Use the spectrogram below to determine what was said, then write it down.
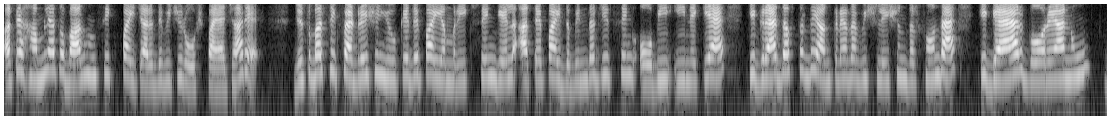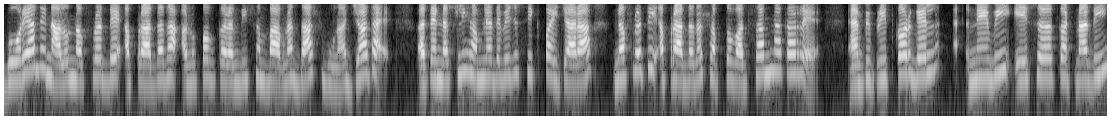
ਅਤੇ ਹਮਲਿਆਂ ਤੋਂ ਬਾਅਦ ਹੁਣ ਸਿੱਖ ਭਾਈਚਾਰੇ ਦੇ ਵਿੱਚ ਰੋਸ਼ ਪਾਇਆ ਜਾ ਰਿਹਾ ਹੈ। ਜਿਸ ਤੋਂ ਬਾਅਦ ਸਿੱਖ ਫੈਡਰੇਸ਼ਨ ਯੂਕੇ ਦੇ ਭਾਈ ਅਮਰੀਕ ਸਿੰਘ ਗਿੱਲ ਅਤੇ ਭਾਈ ਦਵਿੰਦਰਜੀਤ ਸਿੰਘ OBE ਨੇ ਕਿਹਾ ਹੈ ਕਿ ਗ੍ਰਹਿ ਦਫ਼ਤਰ ਦੇ ਅੰਕੜਿਆਂ ਦਾ ਵਿਸ਼ਲੇਸ਼ਣ ਦਰਸਾਉਂਦਾ ਹੈ ਕਿ ਗੈਰ ਗੋਰਿਆਂ ਨੂੰ, ਗੋਰਿਆਂ ਦੇ ਨਾਲੋਂ ਨਫ਼ਰਤ ਦੇ ਅਪਰਾਧਾਂ ਦਾ ਅਨੁਭਵ ਕਰਨ ਦੀ ਸੰਭਾਵਨਾ 10 ਗੁਣਾ ਜ਼ਿਆਦਾ ਹੈ। ਅਤੇ ਨਸਲੀ ਹਮਲਿਆਂ ਦੇ ਵਿੱਚ ਸਿੱਖ ਭਾਈਚਾਰਾ ਨਫ਼ਰਤੀ ਅਪਰਾਧਾਂ ਦਾ ਸਭ ਤੋਂ ਵੱਧ ਸਾਹਮਣਾ ਕਰ ਰਿਹਾ ਹੈ। ਐਮਪੀ ਪ੍ਰੀਤ ਕੌਰ ਗਿੱਲ ਨੇ ਵੀ ਇਸ ਘਟਨਾ ਦੀ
